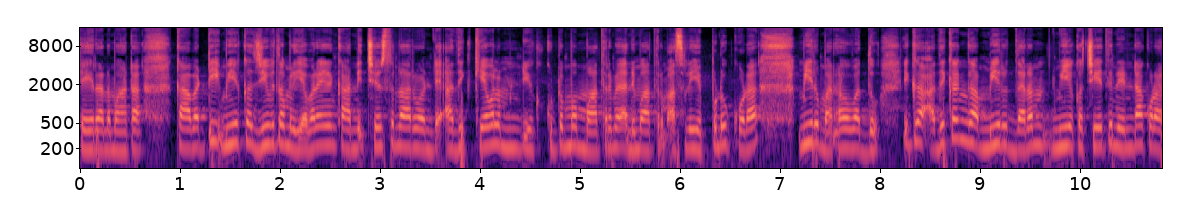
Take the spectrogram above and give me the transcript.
చేయరనమాట కాబట్టి మీ యొక్క జీవితంలో ఎవరైనా కానీ చేస్తున్నారు అంటే అది కేవలం మీ యొక్క కుటుంబం మాత్రమే అని మాత్రం అసలు ఎప్పుడూ కూడా మీరు మరవద్దు ఇక అధికంగా మీరు ధనం మీ యొక్క చేతి నిండా కూడా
